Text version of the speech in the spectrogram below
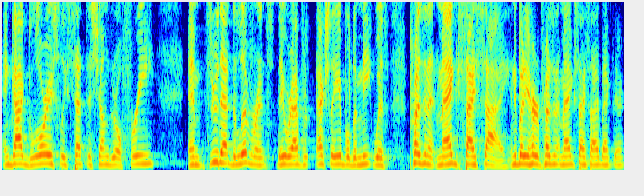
and God gloriously set this young girl free. And through that deliverance, they were actually able to meet with President Magsaysay. Anybody heard of President Magsaysay back there?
